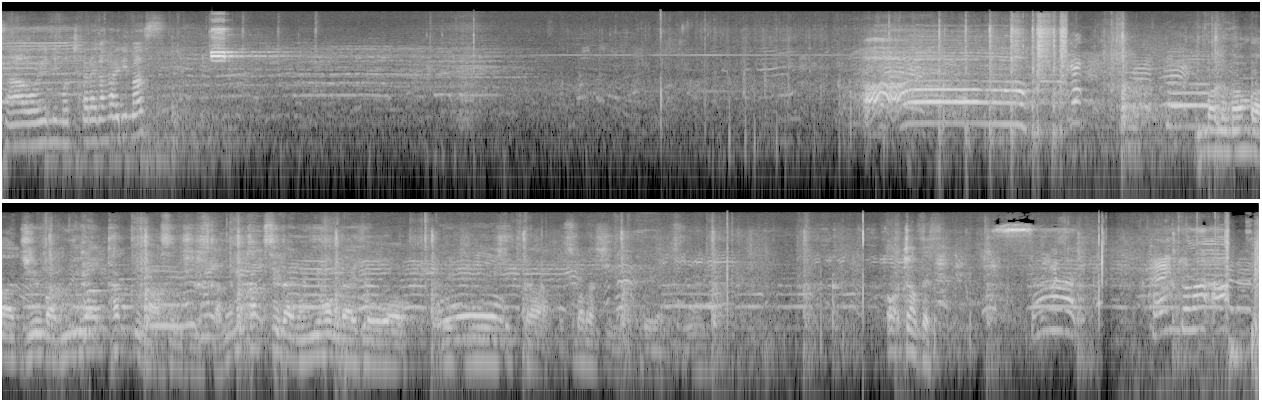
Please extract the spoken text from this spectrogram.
さあ応援にも力が入りますああ今のナンバー10番三輪拓磨選手ですかね、ま各世代の日本代表を歴任してきた素晴らしいプレーヤーですね。あチャンスです。さあ今度は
